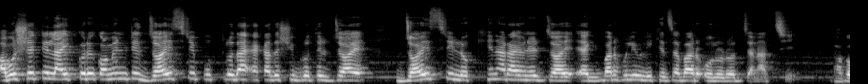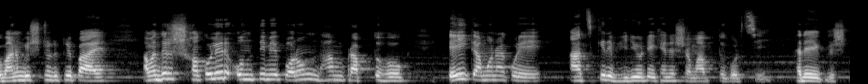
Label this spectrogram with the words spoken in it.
অবশ্যই একটি লাইক করে কমেন্টে জয় শ্রী পুত্রদা একাদশী ব্রতের জয় জয় শ্রী লক্ষ্মীনারায়ণের জয় একবার হলেও লিখে যাবার অনুরোধ জানাচ্ছি। ভগবান বিষ্ণুর কৃপায় আমাদের সকলের অন্তিমে পরম ধাম প্রাপ্ত হোক। এই কামনা করে আজকের ভিডিওটি এখানে সমাপ্ত করছি। হরে কৃষ্ণ।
